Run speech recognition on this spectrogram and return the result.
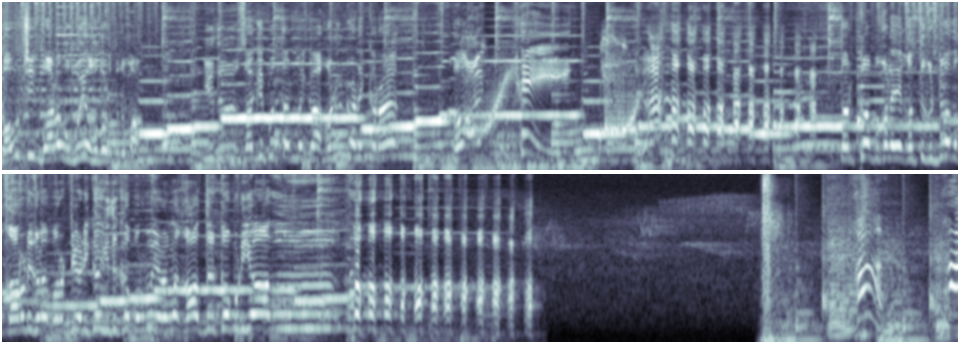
பவுச்சிங் பால உபயோகப்படுத்தணுமா? இது சகிப்புத்தன்மைக்காக நினைக்கிறேன். தற்காப்பு கலையை கத்துக்கிட்டு அந்த கரடிகளை விரட்டி அடிக்க இதுக்கப்புறமும் என்னால காத்திருக்க முடியாது. ஹா ஹா.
